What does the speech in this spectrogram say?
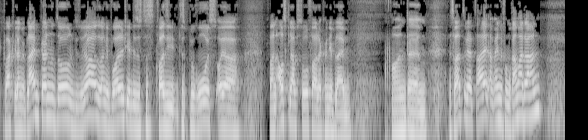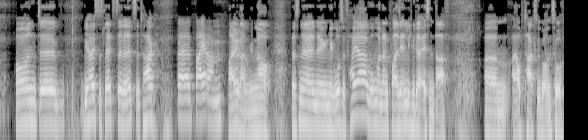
gefragt, wie lange wir bleiben können und so und die so, ja, so lange ihr wollt, hier, das ist das quasi, das Büro ist euer, war ein Ausklappsofa, da könnt ihr bleiben. Und ähm, es war zu der Zeit am Ende vom Ramadan. Und äh, wie heißt das letzte, der letzte Tag? Äh, Bayram. Bayram, genau. Das ist eine, eine, eine große Feier, wo man dann quasi endlich wieder essen darf ähm, auch tagsüber und so.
